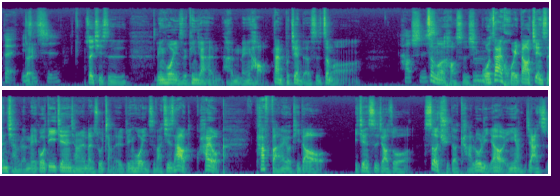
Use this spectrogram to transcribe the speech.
对，一直吃，所以其实灵活饮食听起来很很美好，但不见得是这么好实这么好实行。我再回到《健身强人》，美国第一健身强人那本书讲的灵活饮食法，其实它有还有它反而有提到一件事，叫做摄取的卡路里要有营养价值。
